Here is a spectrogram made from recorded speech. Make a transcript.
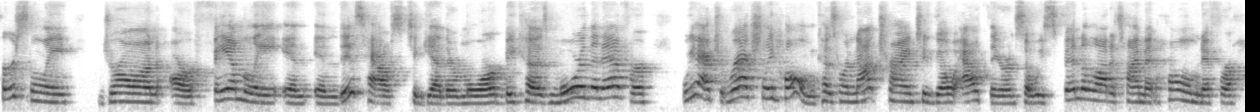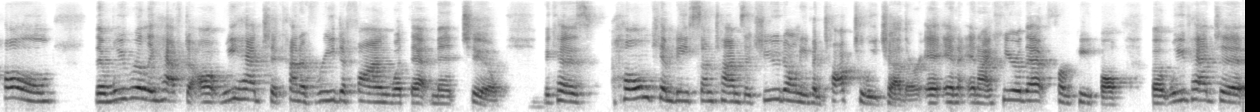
personally drawn our family in, in this house together more because more than ever, we actually we're actually home because we're not trying to go out there and so we spend a lot of time at home and if we're home then we really have to we had to kind of redefine what that meant too because home can be sometimes that you don't even talk to each other and, and, and i hear that from people but we've had to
